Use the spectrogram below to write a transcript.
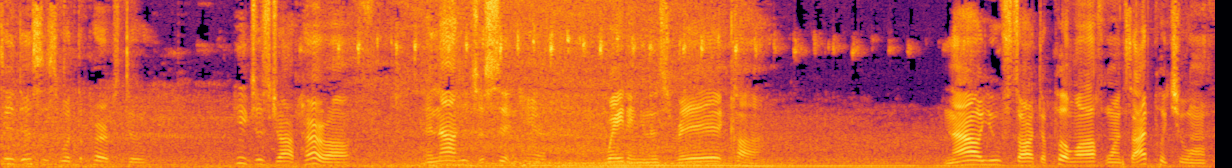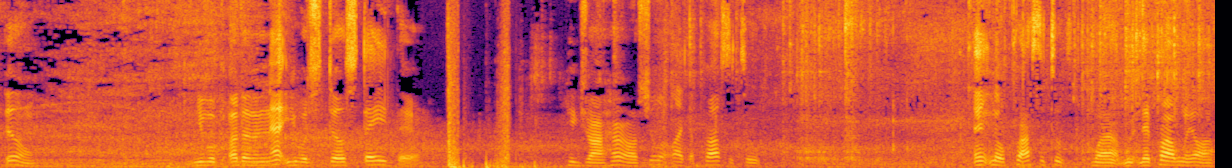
See, this is what the perps do. He just dropped her off, and now he's just sitting here waiting in this red car. Now you start to pull off once I put you on film. You would, other than that, you would still stayed there. He dropped her off. She looked like a prostitute. Ain't no prostitutes. Well, they probably are.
